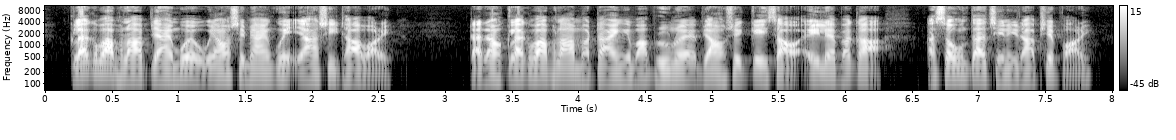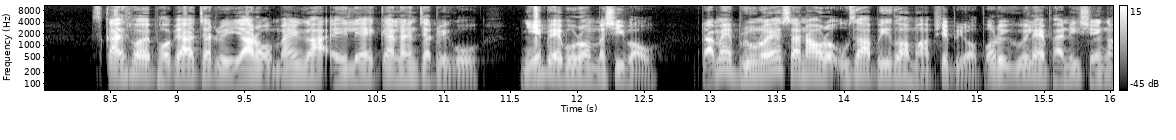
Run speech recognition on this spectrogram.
။ကလပ်ကပဖလားပြိုင်ပွဲကိုဝေအောင်ရှင်ပြိုင်ခွင့်ရရှိထားပါတယ်။ဒါကြောင့်ကလပ်ကပဖလားမတိုင်ခင်မှာဘရူနိုရဲ့အပြောင်းအရွှေ့ကိစ္စကိုအိမ်လေဘက်ကအဆုံးသတ်ချင်နေတာဖြစ်ပါတယ်။ Sky Sport ရဲ့ဖော်ပြချက်တွေအရတော့မိုင်ကအိမ်လေကန်လန်ချက်တွေကိုညင်းပယ်ဖို့တော့မရှိပါဘူး။ဒါမဲ့ဘရူနိုရဲ့ဆန္ဒကိုတော့ဦးစားပေးသွားမှာဖြစ်ပြီးတော့ဘော်ဒီကွေးနဲ့ဖန်နီရှင်က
